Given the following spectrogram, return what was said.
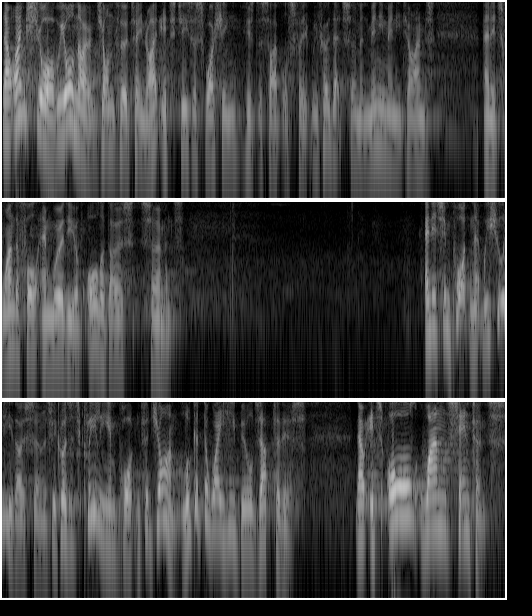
Now, I'm sure we all know John 13, right? It's Jesus washing his disciples' feet. We've heard that sermon many, many times, and it's wonderful and worthy of all of those sermons. And it's important that we should hear those sermons because it's clearly important for John. Look at the way he builds up to this. Now, it's all one sentence.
